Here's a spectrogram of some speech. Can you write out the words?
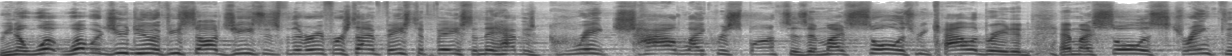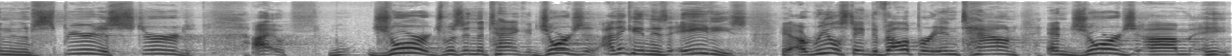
you know, what, what would you do if you saw Jesus for the very first time face to face? And they have these great childlike responses, and my soul is recalibrated, and my soul is strengthened, and the spirit is stirred. I, George was in the tank. George, I think in his 80s, a real estate developer in town, and George, um, he,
